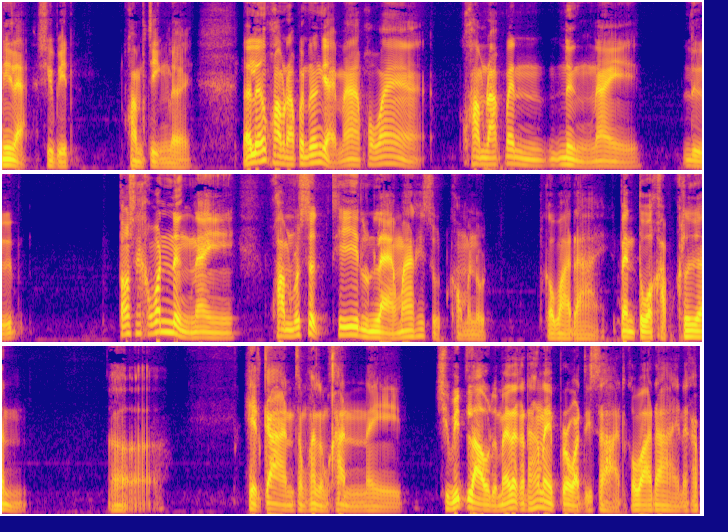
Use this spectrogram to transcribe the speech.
นี่แหละชีวิตความจริงเลย แล้วเรื่องความรักเป็นเรื่องใหญ่มาก เพราะว่าความรักเป็นหนึ่งในหรือต้องใช้คำว่าหนึ่งในความรู้สึกที่รุนแรงมากที่สุดของมนุษย์ก็ว่าได้ เป็นตัวขับเคลื่อนเออเหตุการณ์สำคัญสำคัญใน ชีวิตเราหรือแม้แต่กระทั่งในประวัติศาสตร์ก็ว่าได้นะครับ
